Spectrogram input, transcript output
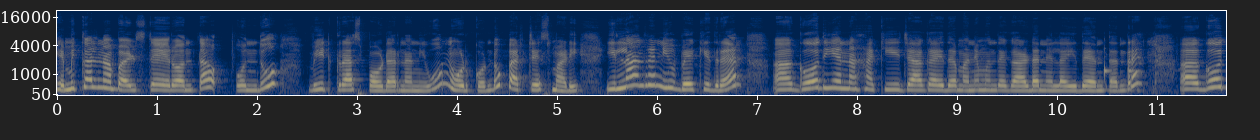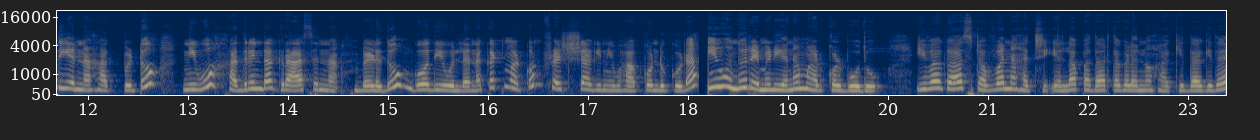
ಕೆಮಿಕಲ್ನ ಬಳಸದೇ ಇರೋವಂಥ ಒಂದು ವೀಟ್ ಗ್ರಾಸ್ ಪೌಡರ್ನ ನೀವು ನೋಡಿಕೊಂಡು ಪರ್ಚೇಸ್ ಮಾಡಿ. ಇಲ್ಲಾಂದರೆ ನೀವು ಬೇಕಿದ್ರೆ ಗೋಧಿಯನ್ನು ಹಾಕಿ ಜಾಗ ಇದೆ, ಮನೆ ಮುಂದೆ ಗಾರ್ಡನ್ ಎಲ್ಲ ಇದೆ ಅಂತಂದರೆ ಗೋಧಿಯನ್ನು ಹಾಕ್ಬಿಟ್ಟು ನೀವು ಅದರಿಂದ ಗ್ರಾಸನ್ನು ಬೆಳೆದು ಗೋಧಿ ಹುಲ್ಲನ್ನು ಕಟ್ ಮಾಡ್ಕೊಂಡು ಫ್ರೆಶ್ ಆಗಿ ನೀವು ಹಾಕ್ಕೊಂಡು ಕೂಡ ಈ ಒಂದು ರೆಮಿಡಿಯನ್ನು ಮಾಡ್ಕೊಳ್ಬೋದು. ಇವಾಗ ಸ್ಟವ್ವನ್ನು ಹಚ್ಚಿ ಎಲ್ಲ ಪದಾರ್ಥಗಳನ್ನು ಹಾಕಿದ್ದಾಗಿದೆ.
